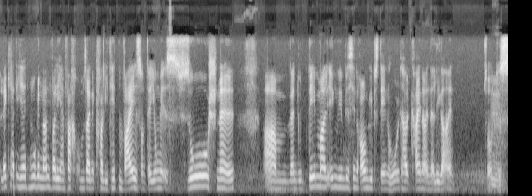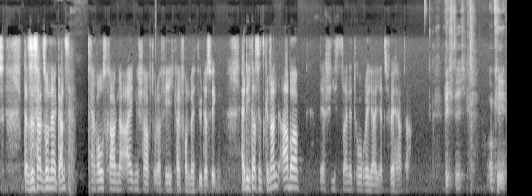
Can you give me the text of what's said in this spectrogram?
Leck hätte ich halt nur genannt, weil ich einfach um seine Qualitäten weiß und der Junge ist so schnell. Ähm, wenn du dem mal irgendwie ein bisschen Raum gibst, den holt halt keiner in der Liga ein. So, mhm. das, das ist halt so eine ganz herausragende Eigenschaft oder Fähigkeit von Matthew. Deswegen hätte ich das jetzt genannt, aber der schießt seine Tore ja jetzt für Hertha. Richtig. Okay.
